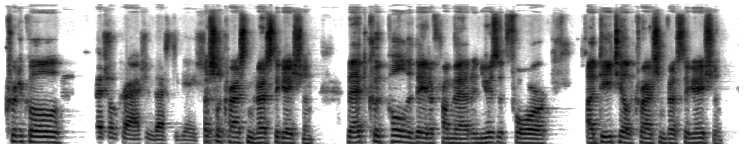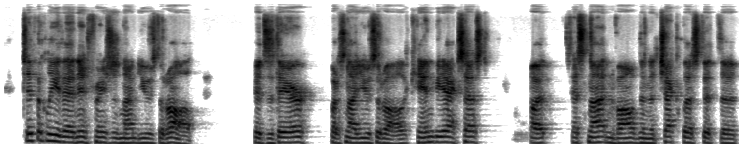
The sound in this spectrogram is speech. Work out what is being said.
Critical special crash investigation. Special Crash Investigation, that could pull the data from that and use it for a detailed crash investigation. Typically, that information is not used at all. It's there, but it's not used at all. It can be accessed, but it's not involved in the checklist that the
